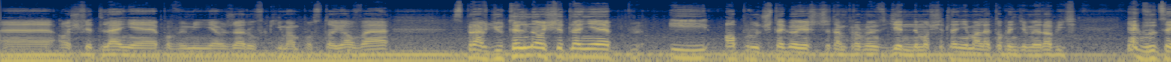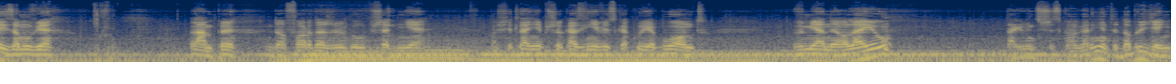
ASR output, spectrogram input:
e, oświetlenie, powymieniał żarówki, mam postojowe sprawdził tylne oświetlenie i oprócz tego jeszcze tam problem z dziennym oświetleniem, ale to będziemy robić jak wrócę i zamówię lampy do Forda, żeby było przednie oświetlenie. Przy okazji nie wyskakuje błąd wymiany oleju. Tak więc wszystko ogarnięte. Dobry dzień.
